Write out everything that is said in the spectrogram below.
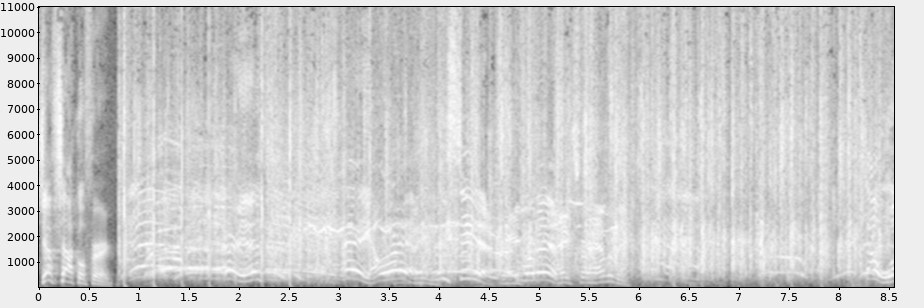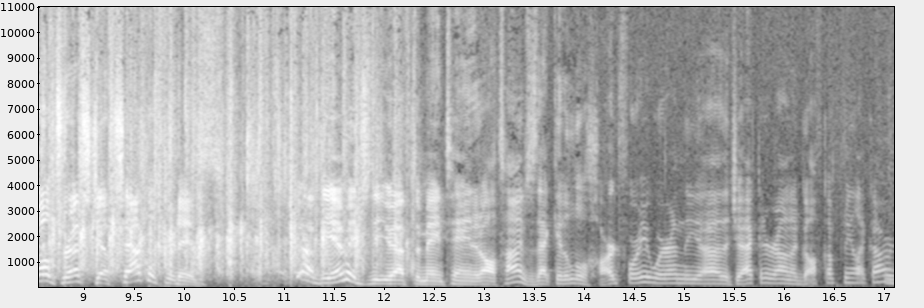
Geoff Shackelford. There he is. Hey, how are you? Good to see you. Great. Thanks for having me. How well dressed Geoff Shackelford is. The image that you have to maintain at all times. Does that get a little hard for you wearing the uh, the jacket around a golf company like ours?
